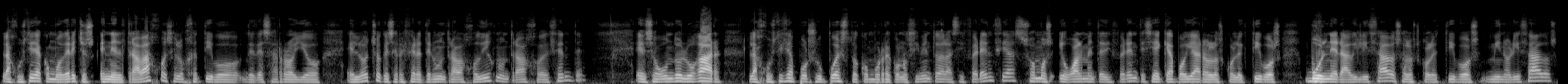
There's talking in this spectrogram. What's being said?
La justicia como derechos en el trabajo es el objetivo de desarrollo el 8, que se refiere a tener un trabajo digno, un trabajo decente. En segundo lugar, la justicia, por supuesto, como reconocimiento de las diferencias. Somos igualmente diferentes si hay que apoyar a los colectivos vulnerabilizados, a los colectivos minorizados.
